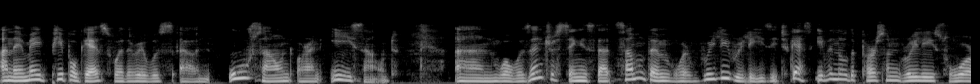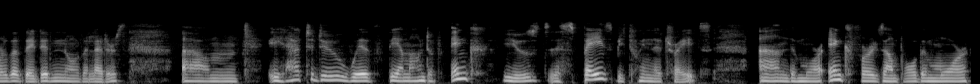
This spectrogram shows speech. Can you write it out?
And they made people guess whether it was an u sound or an e sound. And what was interesting is that some of them were really, really easy to guess, even though the person really swore that they didn't know the letters. Um, it had to do with the amount of ink used, the space between the traits, and the more ink, for example, the more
